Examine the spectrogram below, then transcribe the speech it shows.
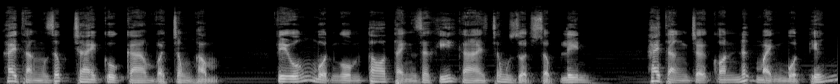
hai thằng dốc chai coca vào trong hầm. Vì uống một ngụm to thành ra khí gà trong ruột sập lên. Hai thằng trời con nức mạnh một tiếng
